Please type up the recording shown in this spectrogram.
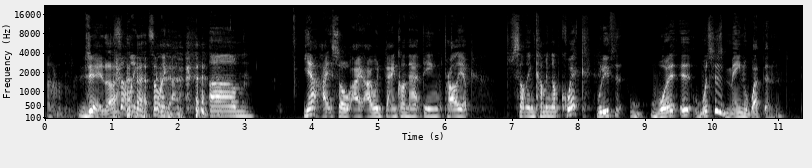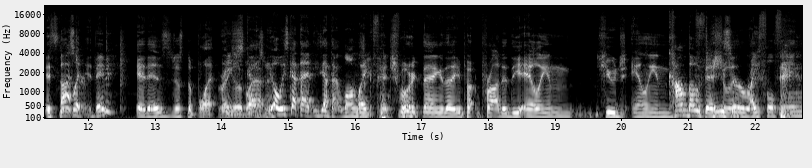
I don't remember. Jada. Something like that. Something like that. Um, yeah. I so I, I would bank on that being probably a something coming up quick. What do you think? What? what's his main weapon? It's not Blaster, like baby. it is just a bla- regular just got- blaster, oh, he's got that. He's got that long like rifle. pitchfork thing that he p- prodded the alien, huge alien combo taser with. rifle thing.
